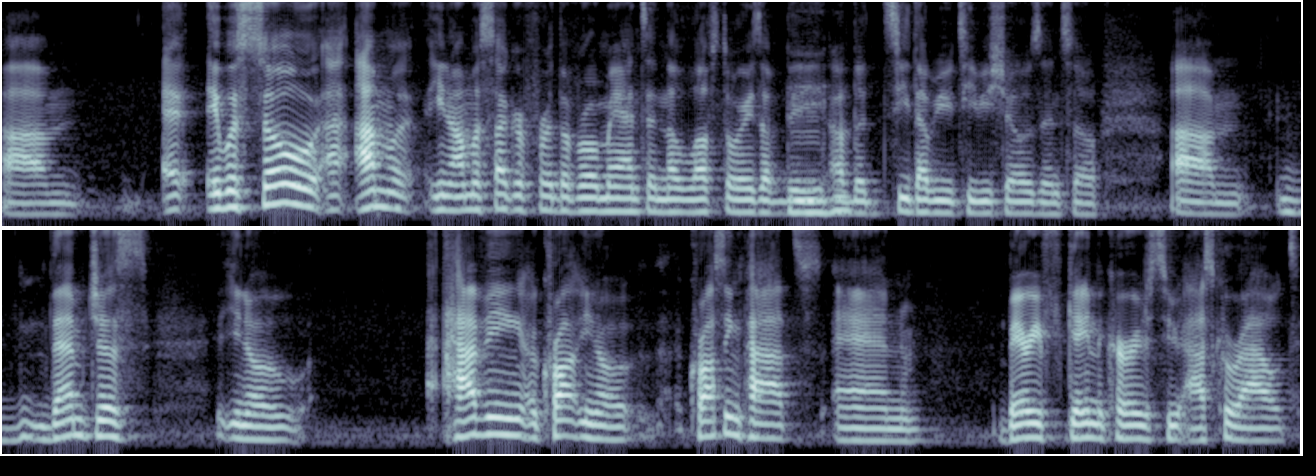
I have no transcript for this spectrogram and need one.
Um, it, it was so I, I'm a, you know I'm a sucker for the romance and the love stories of the of the CW TV shows, and so um, them just you know having a cross you know crossing paths and Barry getting the courage to ask her out,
